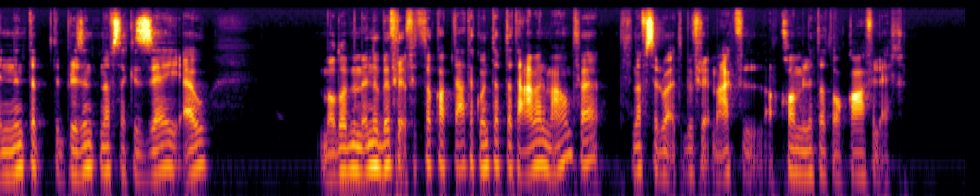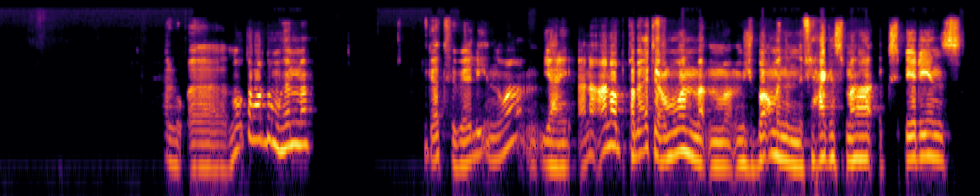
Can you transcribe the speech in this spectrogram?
إن أنت بت present نفسك إزاي أو الموضوع بما إنه بيفرق في الثقة بتاعتك وأنت بتتعامل معاهم ففي نفس الوقت بيفرق معاك في الأرقام اللي أنت تتوقعها في الآخر. حلو. آه نقطة برضو مهمة جت في بالي إن هو يعني أنا أنا بطبيعتي عموما مش بؤمن إن في حاجة اسمها experience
